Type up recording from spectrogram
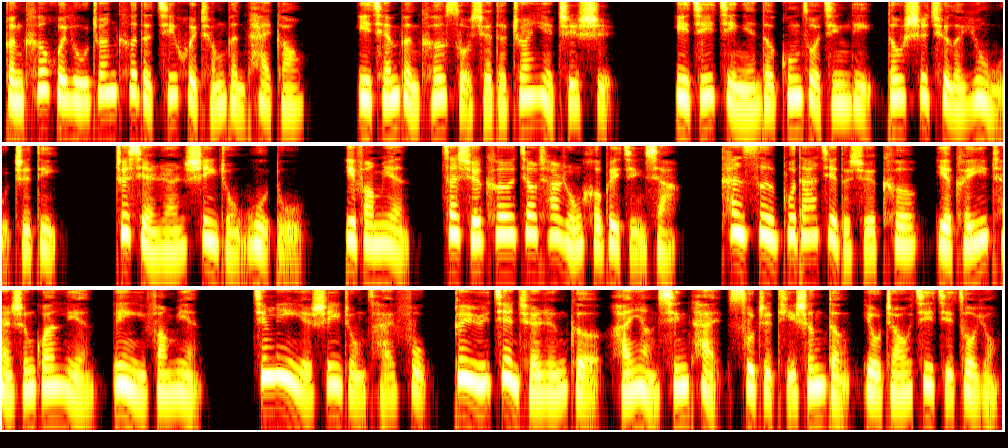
本科回炉专科的机会成本太高。以前本科所学的专业知识，以及几年的工作经历都失去了用武之地，这显然是一种误读。一方面，在学科交叉融合背景下，看似不搭界的学科也可以产生关联；另一方面，经历也是一种财富，对于健全人格、涵养心态、素质提升等有着积极作用。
